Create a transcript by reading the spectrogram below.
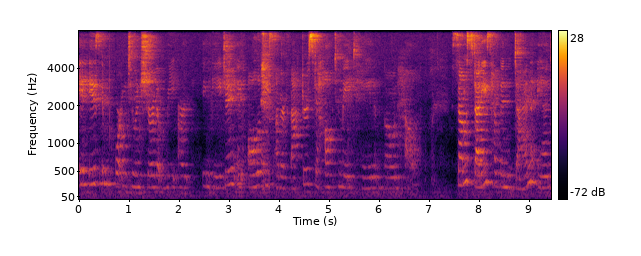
it is important to ensure that we are engaging in all of these other factors to help to maintain bone health. Some studies have been done and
